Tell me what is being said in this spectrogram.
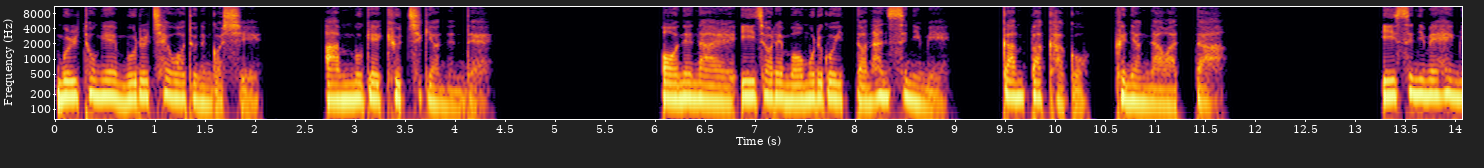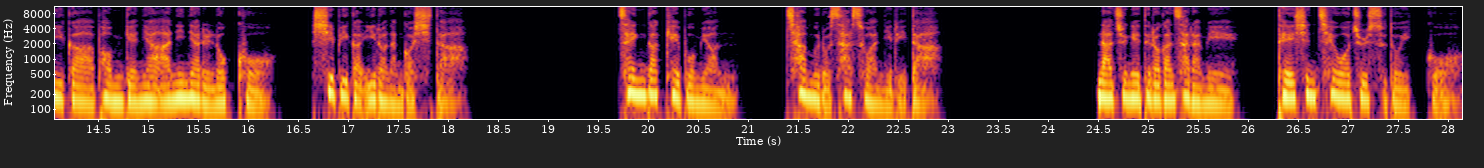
물통에 물을 채워두는 것이 안목의 규칙이었는데 어느 날 이 절에 머무르고 있던 한 스님이 깜빡하고 그냥 나왔다. 이 스님의 행위가 범계냐 아니냐를 놓고 시비가 일어난 것이다. 생각해보면 참으로 사소한 일이다. 나중에 들어간 사람이 대신 채워줄 수도 있고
